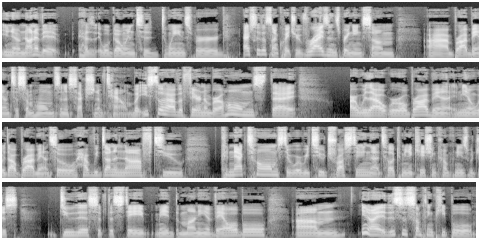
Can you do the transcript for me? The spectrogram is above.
you know, none of it has it will go into Duanesburg. Actually, that's not quite true. Verizon's bringing some uh, broadband to some homes in a section of town, but you still have a fair number of homes that are without rural broadband. You know, without broadband. So, have we done enough to connect homes? To were we too trusting that telecommunication companies would just do this if the state made the money available? Um, you know, this is something people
